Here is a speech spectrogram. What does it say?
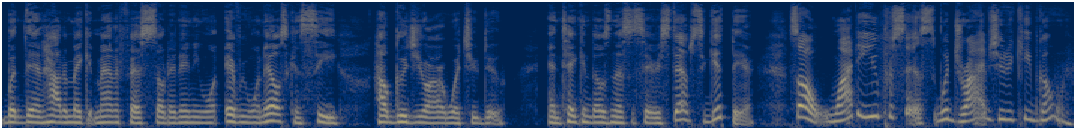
but then how to make it manifest so that anyone, everyone else can see how good you are at what you do and taking those necessary steps to get there. So why do you persist? What drives you to keep going?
